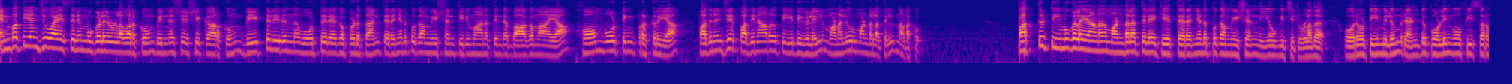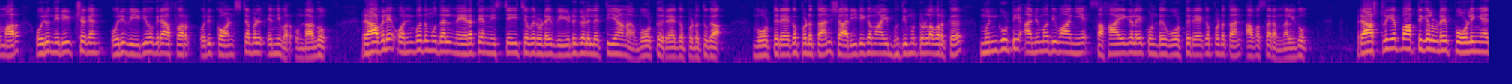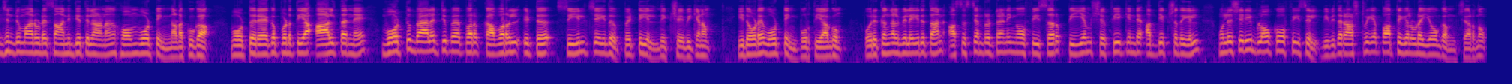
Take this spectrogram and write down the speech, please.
എൺപത്തിയഞ്ചു വയസ്സിന് മുകളിലുള്ളവർക്കും ഭിന്നശേഷിക്കാർക്കും വീട്ടിലിരുന്ന് വോട്ട് രേഖപ്പെടുത്താൻ തെരഞ്ഞെടുപ്പ് കമ്മീഷൻ തീരുമാനത്തിന്റെ ഭാഗമായ ഹോം വോട്ടിംഗ് പ്രക്രിയ പതിനഞ്ച് പതിനാറ് തീയതികളിൽ മണലൂർ മണ്ഡലത്തിൽ നടക്കും. പത്ത് ടീമുകളെയാണ് മണ്ഡലത്തിലേക്ക് തെരഞ്ഞെടുപ്പ് കമ്മീഷൻ നിയോഗിച്ചിട്ടുള്ളത്. ഓരോ ടീമിലും രണ്ട് പോളിംഗ് ഓഫീസർമാർ ഒരു നിരീക്ഷകൻ ഒരു വീഡിയോഗ്രാഫർ ഒരു കോൺസ്റ്റബിൾ എന്നിവർ ഉണ്ടാകും. രാവിലെ ഒൻപത് മുതൽ നേരത്തെ നിശ്ചയിച്ചവരുടെ വീടുകളിലെത്തിയാണ് വോട്ട് രേഖപ്പെടുത്തുക. വോട്ട് രേഖപ്പെടുത്താൻ ശാരീരികമായി ബുദ്ധിമുട്ടുള്ളവർക്ക് മുൻകൂട്ടി അനുമതി വാങ്ങിയ സഹായികളെ കൊണ്ട് വോട്ട് രേഖപ്പെടുത്താൻ അവസരം നൽകും. രാഷ്ട്രീയ പാർട്ടികളുടെ പോളിംഗ് ഏജന്റുമാരുടെ സാന്നിധ്യത്തിലാണ് ഹോം വോട്ടിംഗ് നടക്കുക. വോട്ട് രേഖപ്പെടുത്തിയ ആൾ തന്നെ വോട്ട് ബാലറ്റ് പേപ്പർ കവറിൽ ഇട്ട് സീൽ ചെയ്ത് പെട്ടിയിൽ നിക്ഷേപിക്കണം. ഇതോടെ വോട്ടിംഗ് പൂർത്തിയാകും. ഒരുക്കങ്ങൾ വിലയിരുത്താൻ assistant returning officer P M ഷെഫീഖിന്റെ അധ്യക്ഷതയിൽ മുല്ലശ്ശേരി ബ്ലോക്ക് ഓഫീസിൽ വിവിധ രാഷ്ട്രീയ പാർട്ടികളുടെ യോഗം ചേർന്നു.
